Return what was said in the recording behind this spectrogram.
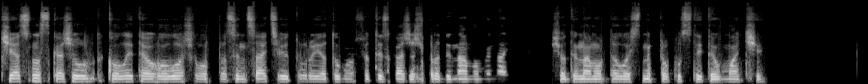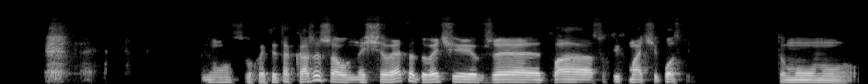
Чесно скажу, коли ти оголошував про сенсацію туру, я думав, що ти скажеш про Динамо Минай, що Динамо вдалося не пропустити в матчі. Ну, слухай, ти так кажеш, а у Нещерета, до речі, вже два сухих матчі поспіль. Тому, ну,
